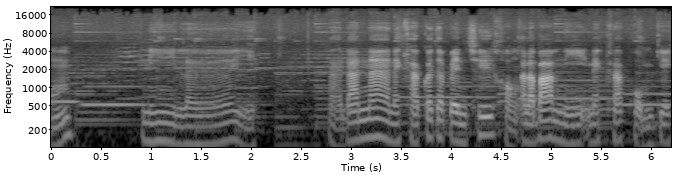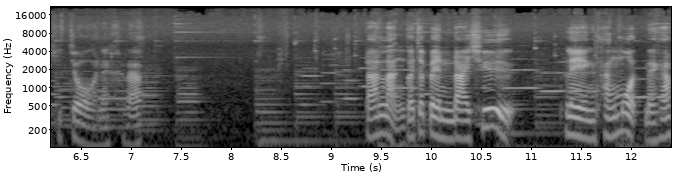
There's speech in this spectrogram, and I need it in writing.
มนี่เลยด้านหน้านะครับก็จะเป็นชื่อของอัลบั้มนี้นะครับผมเกียร์คิโจนะครับ ด้านหลังก็จะเป็นรายชื่อ เพลงทั้งหมดนะครับ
